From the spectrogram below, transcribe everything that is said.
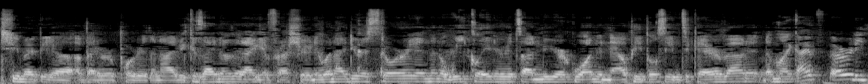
She might be a, a, better reporter than I because I know that I get frustrated when I do a story and then a week later it's on New York One and now people seem to care about it. I'm like, I've already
